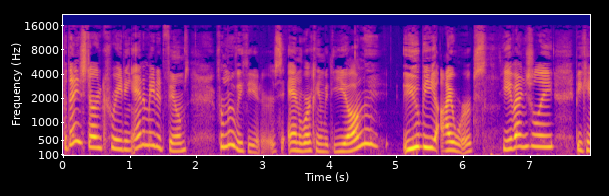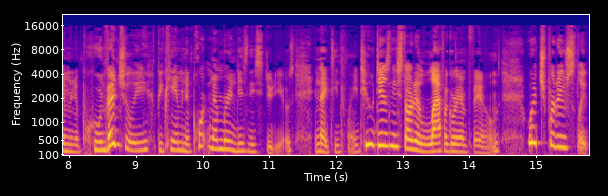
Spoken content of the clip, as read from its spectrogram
But then he started creating animated films for movie theaters and working with young UB Iwerks, he eventually became an who eventually became an important member in Disney Studios. In 1922, Disney started Laugh-O-Gram Films, which produced like,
